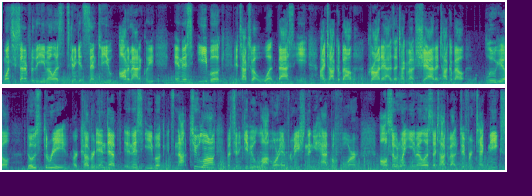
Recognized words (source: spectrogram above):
Once you sign up for the email list, it's going to get sent to you automatically. In this ebook, it talks about what bass eat. I talk about crawdads, I talk about shad, I talk about bluegill, those three are covered in depth in this ebook. It's not too long, but it's gonna give you a lot more information than you had before. Also in my email list, I talk about different techniques,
